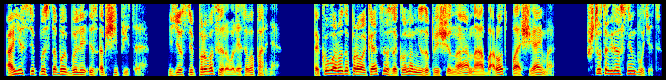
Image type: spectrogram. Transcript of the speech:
«А если б мы с тобой были из общепита? Если б провоцировали этого парня? Такого рода провокация законом не запрещена, а наоборот, поощряема. Что тогда с ним будет?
